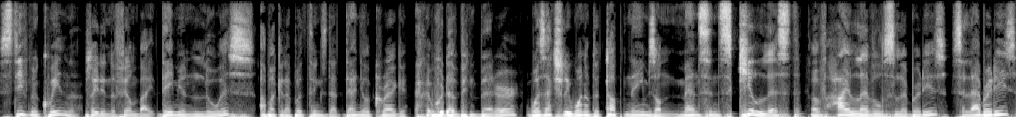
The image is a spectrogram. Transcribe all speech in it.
Steve McQueen, played in the film by Damian Lewis, Abracadapod thinks that Daniel Craig would have been better, was actually one of the top names on Manson's kill list of high level celebrities. Celebrities?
